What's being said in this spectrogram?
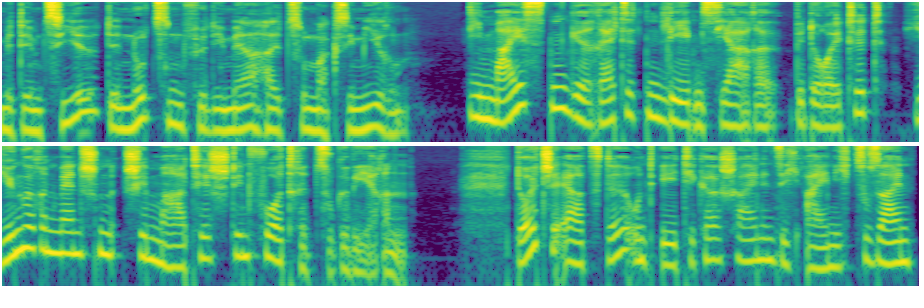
mit dem Ziel, den Nutzen für die Mehrheit zu maximieren. Die meisten geretteten Lebensjahre bedeutet, jüngeren Menschen schematisch den Vortritt zu gewähren. Deutsche Ärzte und Ethiker scheinen sich einig zu sein,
